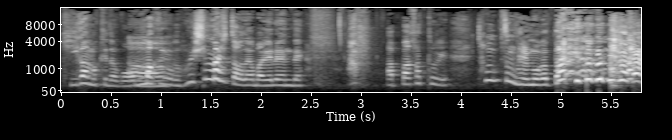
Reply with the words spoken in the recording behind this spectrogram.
기가 막히다고 어. 엄마 끓인 거 훨씬 맛있다고 내가 막 이랬는데 아빠 카톡에 청국장 잘 먹었다 이러는 거야.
